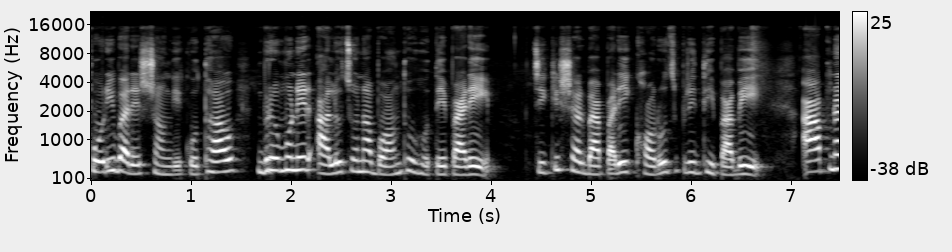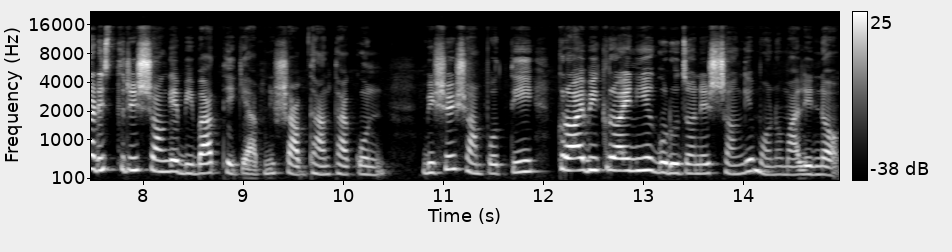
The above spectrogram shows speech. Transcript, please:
পরিবারের সঙ্গে কোথাও ভ্রমণের আলোচনা বন্ধ হতে পারে। চিকিৎসার ব্যাপারে খরচ বৃদ্ধি পাবে। আপনার স্ত্রীর সঙ্গে বিবাদ থেকে আপনি সাবধান থাকুন। বিষয় সম্পত্তি ক্রয় বিক্রয় নিয়ে গুরুজনের সঙ্গে মনোমালিন্য।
